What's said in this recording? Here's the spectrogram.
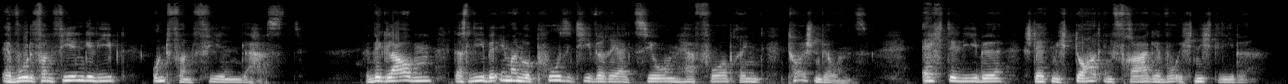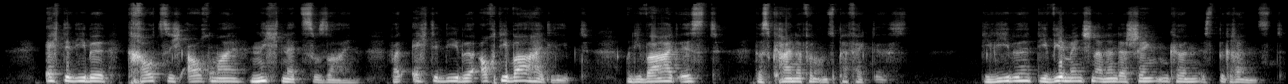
Er wurde von vielen geliebt und von vielen gehasst. Wenn wir glauben, dass Liebe immer nur positive Reaktionen hervorbringt, täuschen wir uns. Echte Liebe stellt mich dort in Frage, wo ich nicht liebe. Echte Liebe traut sich auch mal nicht nett zu sein, weil echte Liebe auch die Wahrheit liebt. Und die Wahrheit ist, dass keiner von uns perfekt ist. Die Liebe, die wir Menschen einander schenken können, ist begrenzt.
